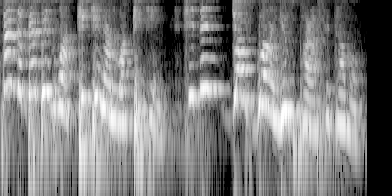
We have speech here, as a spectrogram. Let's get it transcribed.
the babies were kicking and were kicking, she didn't just go and use paracetamol.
